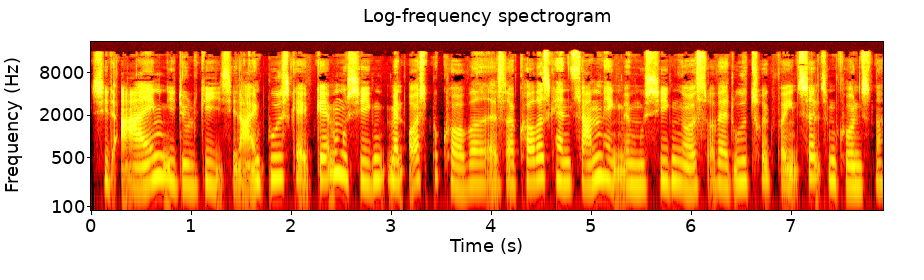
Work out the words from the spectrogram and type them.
sit egen ideologi, sin egen budskab gennem musikken, men også på coveret. Altså, coveret skal have en sammenhæng med musikken også, og være et udtryk for en selv som kunstner.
